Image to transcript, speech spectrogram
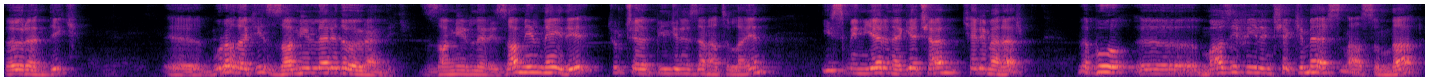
öğrendik. Ee, buradaki zamirleri de öğrendik. Zamirleri. Zamir neydi? Türkçe bilginizden hatırlayın. İsmin yerine geçen kelimeler. Ve bu e, mazi fiilin çekimi esnasında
